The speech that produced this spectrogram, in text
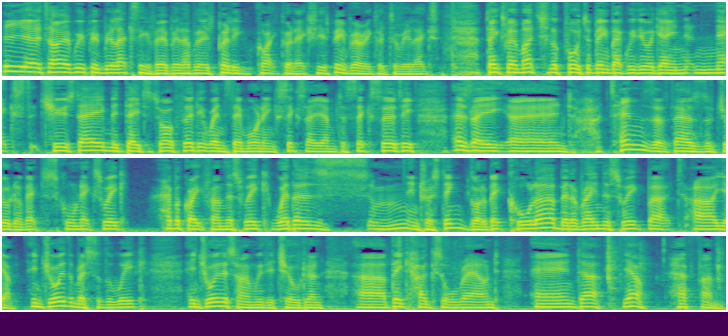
Yeah, tired. We've been relaxing a fair bit, haven't we? It's pretty quite good, actually. It's been very good to relax. Thanks very much. Look forward to being back with you again next Tuesday, midday to 12.30, Wednesday morning, 6am to 6.30, as they and tens of thousands of children are back to school next week. Have a great fun this week. Weather's um, interesting. Got a bit cooler, a bit of rain this week, but uh, yeah, enjoy the rest of the week. Enjoy the time with your children. Uh, big hugs all round, and uh, yeah, have fun.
